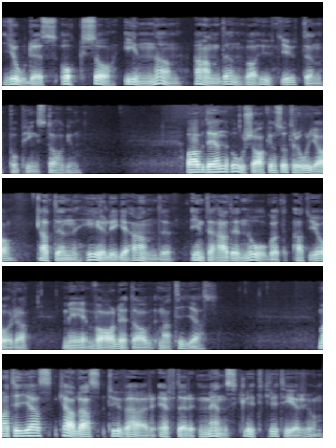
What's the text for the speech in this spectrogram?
gjordes också innan anden var utgjuten på pingstdagen. Och av den orsaken så tror jag att den helige ande inte hade något att göra med valet av Mattias. Mattias kallas tyvärr efter mänskligt kriterium.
